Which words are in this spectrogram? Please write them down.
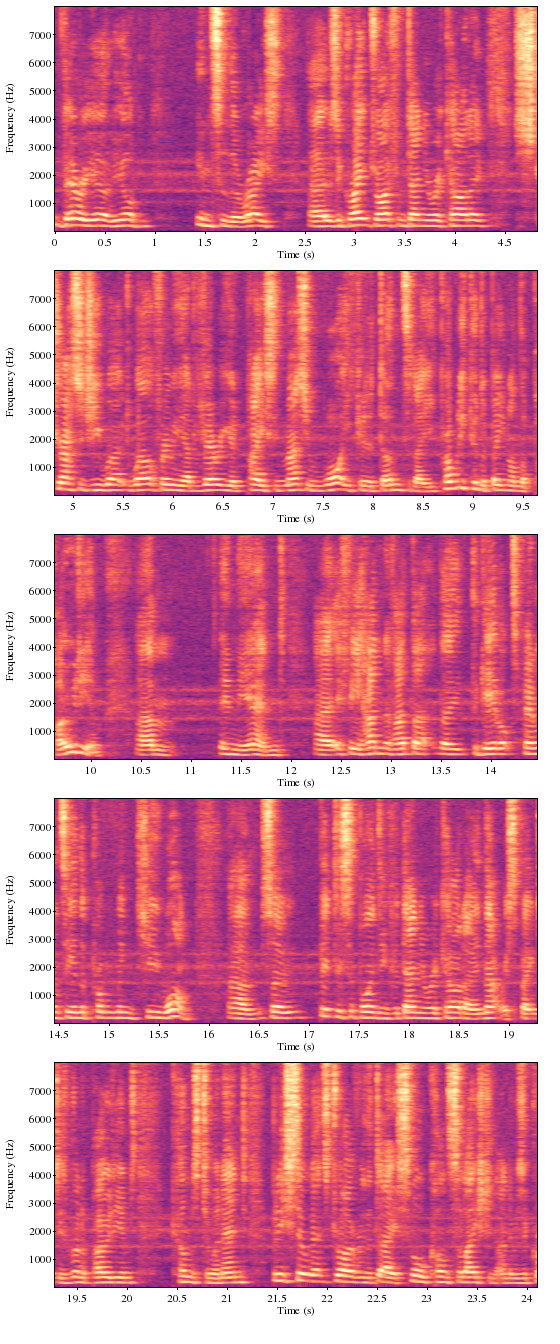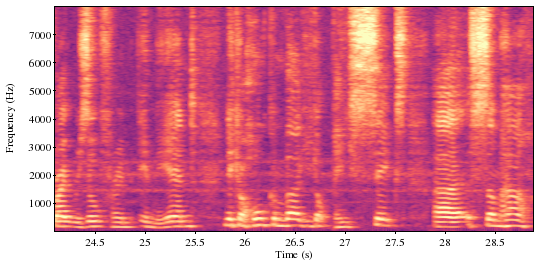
very early on into the race. Uh, it was a great drive from Daniel Ricciardo. Strategy worked well for him. He had very good pace. Imagine what he could have done today. He probably could have been on the podium um, in the end uh, if he hadn't have had that the, the gearbox penalty and the problem in Q1. Um, so a bit disappointing for Daniel Ricciardo in that respect. His run of podiums comes to an end, but he still gets driver of the day, small consolation, and it was a great result for him in the end. Nico Hulkenberg, he got P6 uh, somehow.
